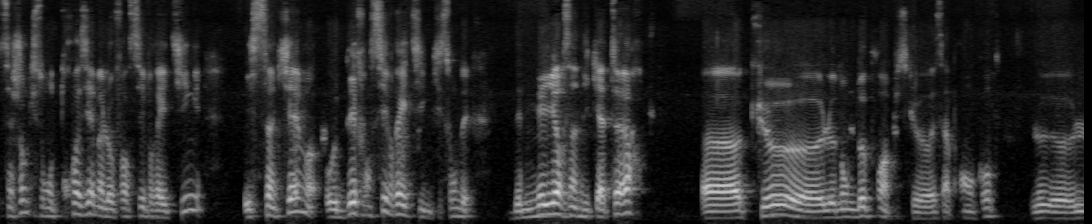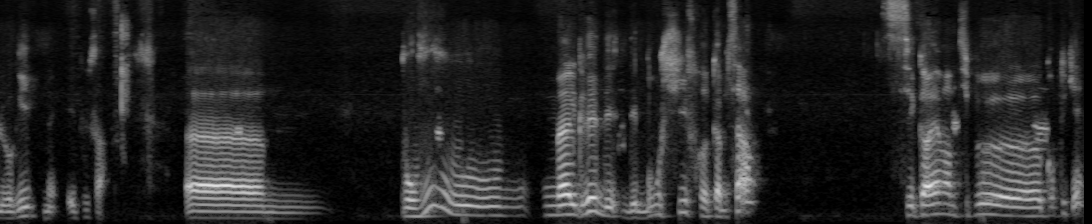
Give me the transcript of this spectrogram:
sachant qu'ils sont troisième à l'offensive rating et cinquième au defensive rating, qui sont des, meilleurs indicateurs que le nombre de points, puisque ça prend en compte le, rythme et tout ça. pour vous, malgré des, bons chiffres comme ça, c'est quand même un petit peu compliqué?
